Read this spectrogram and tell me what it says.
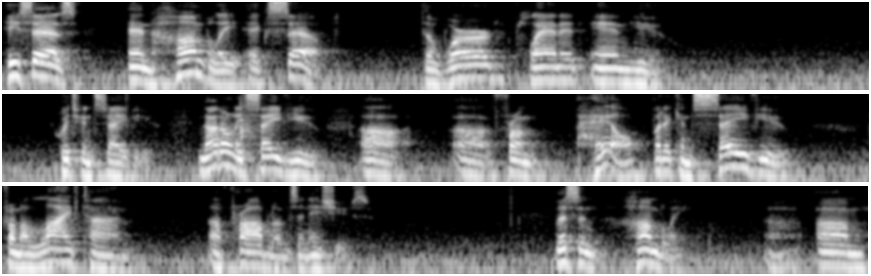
He says, and humbly accept the word planted in you, which can save you not only save you uh, uh, from hell, but it can save you from a lifetime of problems and issues. Listen humbly. Uh, um,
